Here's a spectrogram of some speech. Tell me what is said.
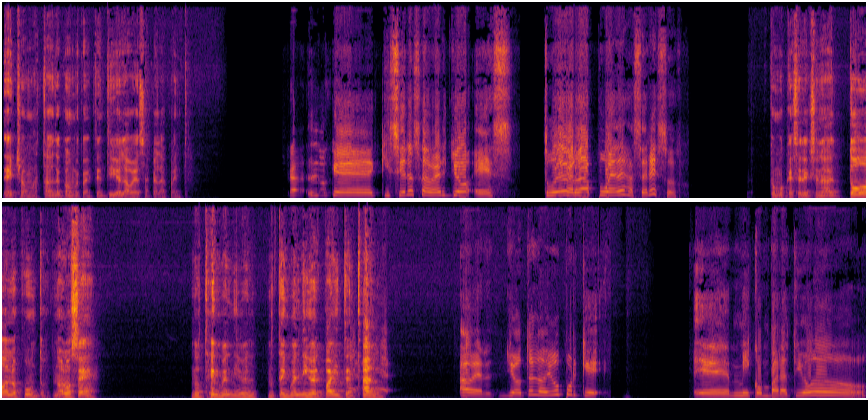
De hecho, más tarde cuando me conecte en Tibia la voy a sacar la cuenta. Lo que quisiera saber yo es, ¿tú de verdad puedes hacer eso? Como que seleccionar todos los puntos. No lo sé. No tengo el nivel, no tengo el nivel para intentarlo. A ver, yo te lo digo porque eh, mi comparativo,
